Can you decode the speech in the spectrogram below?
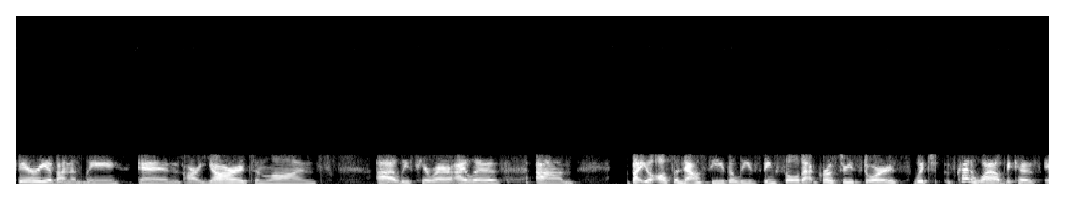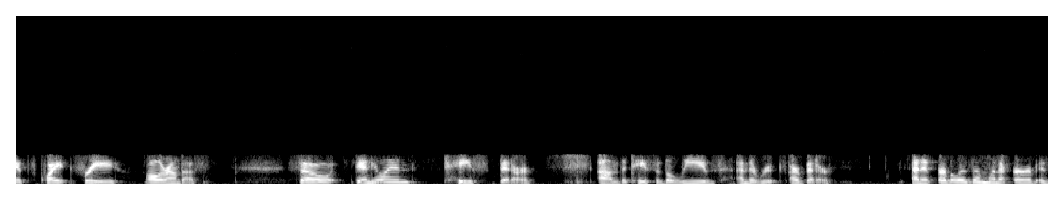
very abundantly in our yards and lawns, uh, at least here where I live. Um, but you'll also now see the leaves being sold at grocery stores, which is kind of wild because it's quite free all around us. So, dandelion tastes bitter. Um, the taste of the leaves and the roots are bitter. And in herbalism, when a herb is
